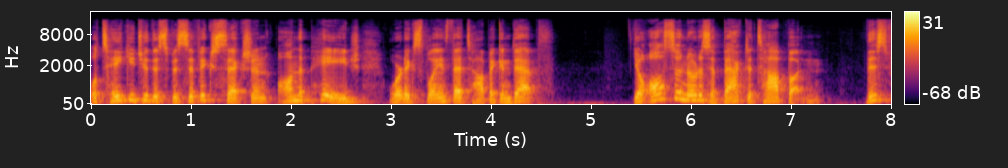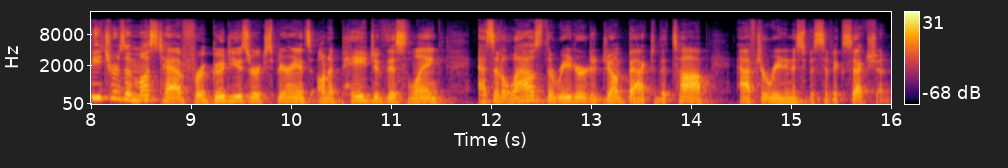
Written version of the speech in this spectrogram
will take you to the specific section on the page where it explains that topic in depth. You'll also notice a back to top button. This feature is a must-have for a good user experience on a page of this length as it allows the reader to jump back to the top after reading a specific section.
